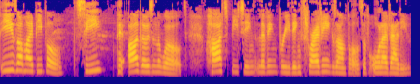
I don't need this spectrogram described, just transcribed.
These are my people. See, there are those in the world, heart beating, living, breathing, thriving examples of all I value.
